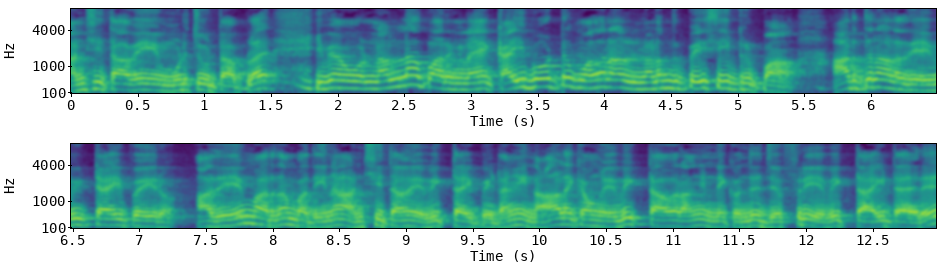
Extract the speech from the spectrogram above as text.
அன்ஷிதாவையும் முடிச்சு விட்டாப்புல. இவன் ஒரு நல்லா பாருங்களேன் கை போட்டு முத நாள் நடந்து பேசிகிட்டு இருப்பான். அடுத்த நாள் அது எவிக்ட் ஆகி போயிடும் அதே மாதிரி தான் பார்த்தீங்கன்னா அன்ஷிதாவும் எவிக்ட் ஆகி போயிட்டாங்க. நாளைக்கு அவங்க எவிக்ட் ஆகுறாங்க. இன்னைக்கு வந்து ஜெஃப்ரி எவிக்ட் ஆகிட்டாரு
